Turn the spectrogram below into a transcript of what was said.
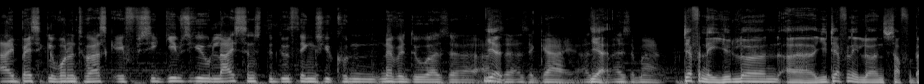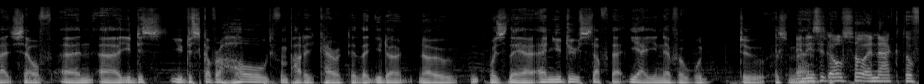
I basically wanted to ask if she gives you license to do things you couldn't never do as a as, Yeah. a, as a guy, as, Yeah. a, as a man. Definitely you learn uh, you definitely learn stuff about yourself and uh, you dis- you discover a whole different part of your character that you don't know was there and you do stuff that yeah you never would do as a man And is it also an act of,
